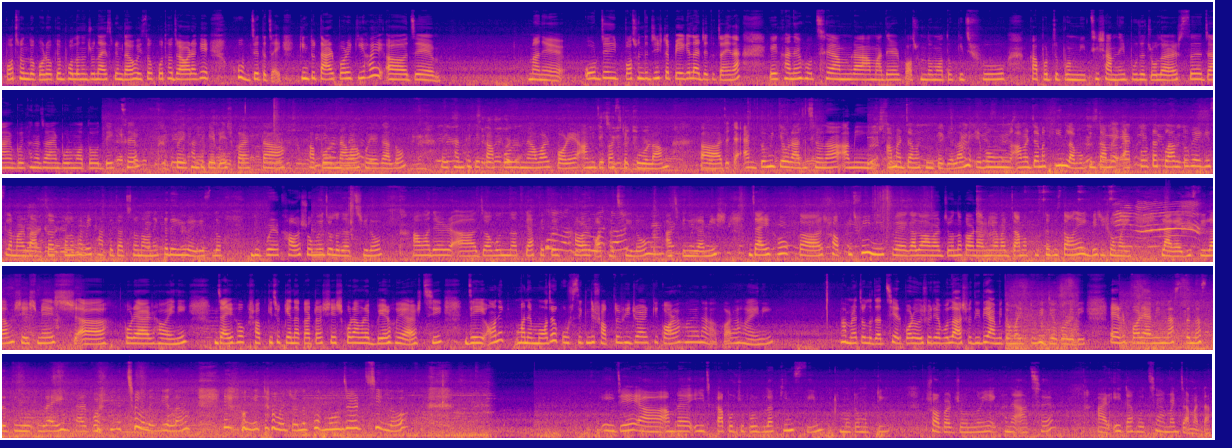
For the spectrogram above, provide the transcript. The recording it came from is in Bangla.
পছন্দ করে ওকে ভোলানোর জন্য আইসক্রিম দেওয়া হয়েছে কোথাও যাওয়ার আগে খুব যেতে চাই কিন্তু তারপরে কি হয় যে মানে ওর যে পছন্দের জিনিসটা পেয়ে গেলে আর যেতে চাই না, এখানে হচ্ছে আমরা আমাদের পছন্দ মতো কিছু কাপড় চোপড় নিচ্ছি, সামনেই পুজো চলে আসছে জামাইবু এখানে জামাইবুর মতো দেখছে। তো এখান থেকে বেশ কয়েকটা কাপড় নেওয়া হয়ে গেল। এখান থেকে কাপড় নেওয়ার পরে আমি যে কাজটা করলাম যেটা একদমই কেউ রাজি ছিল না। আমি আমার জামা কিনতে গেলাম এবং আমার জামা কিনলামও কিন্তু আমরা এতটা ক্লান্ত হয়ে গেছিলাম, আর বাচ্চা কোনোভাবেই থাকতে চাচ্ছিল না, অনেকটা দেরি হয়ে গেছিল। দুপুরের খাওয়ার সময় চলে যাচ্ছিল। আমাদের জগন্নাথ ক্যাফেতে খাওয়ার কথা ছিল, আজকে নিরামিষ। যাই হোক সব কিছুই মিস হয়ে গেল আমার জন্য, কারণ আমি আমার জামা খুঁজতে খুঁজতে অনেক বেশি সময় লাগাই দিচ্ছিলাম শেষমেশ করে আর হয়নি। যাই হোক সব কিছু কেনাকাটা শেষ করে আমরা বের হয়ে আসছি। যেই অনেক মানে মজা করছি, কিন্তু সব তো ভিডিও আর কি করা হয় না, করা হয়নি। আমরা চলে যাচ্ছি। এরপরে ঐশ্বরিয়া বলল, আসো দিদি, আমি তোমার একটু ভিডিও করে দিই। এরপরে আমি নাচতে নাচতে তু উড়াই, তারপরে চলে গেলাম। এবং এটা আমার জন্য খুব মজার ছিল। এই যে আমরা এই কাপড় চোপড়গুলো কিনছি, মোটামুটি। সবার জন্যই এখানে আছে। আর এটা হচ্ছে আমার জামাটা।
